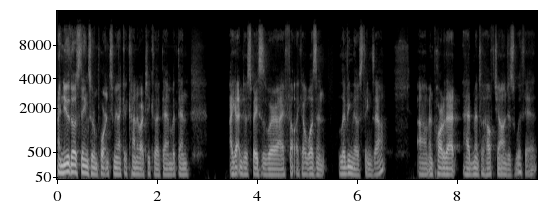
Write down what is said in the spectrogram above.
I knew those things were important to me. I could kind of articulate them, but then I got into spaces where I felt like I wasn't living those things out. Um, and part of that had mental health challenges with it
